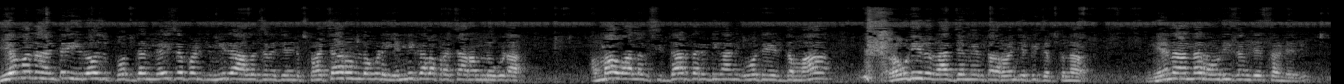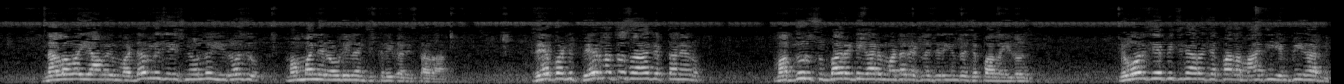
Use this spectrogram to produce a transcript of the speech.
ఏమన్నా అంటే ఈ రోజు పొద్దున్న లేచేపటికి మీరే ఆలోచన చేయండి. ప్రచారంలో కూడా ఎన్నికల ప్రచారంలో కూడా అమ్మా వాళ్ళకు సిద్ధార్థ రెడ్డి గారికి ఓటు రౌడీలు రాజ్యం వెళ్తారు అని చెప్పి చెప్తున్నారు. నేనా అన్న రౌడీజం చేస్తాండేది. నలభై యాభై మర్డర్లు చేసిన వాళ్ళు ఈ రోజు మమ్మల్ని రౌడీలను చిత్రీకరిస్తారా? రేపటి పేర్లతో సహా చెప్తా నేను. మద్దూరు సుబ్బారెడ్డి గారి మర్డర్ ఎట్లా జరిగిందో చెప్పాలా ఈరోజు? ఎవరు చేపించినారో చెప్పాలా మాజీ ఎంపీ గారిని?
